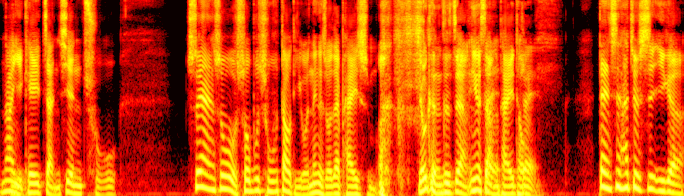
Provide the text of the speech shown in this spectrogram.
那也可以展现出。虽然说我说不出到底我那个时候在拍什么，有可能是这样，因为是 Untitled。但是它就是一个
